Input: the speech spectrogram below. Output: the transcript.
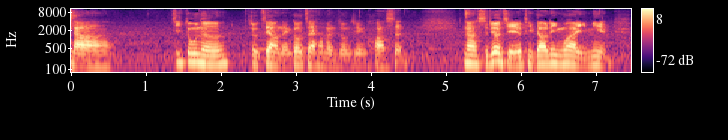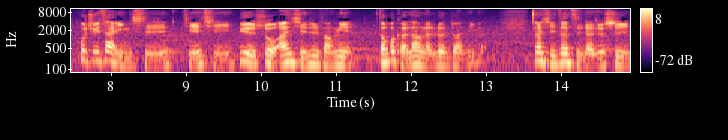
那基督呢，就这样能够在他们中间夸胜。那十六节又提到另外一面。不拘在饮食、节期、月朔、安息日方面，都不可让人论断你们。那其实这指的就是，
